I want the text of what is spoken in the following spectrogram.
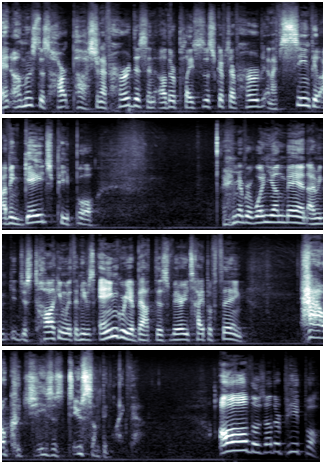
and almost this heart posture. And I've heard this in other places of Scripture. I've heard and I've seen people, I've engaged people. I remember one young man, I mean, just talking with him, he was angry about this very type of thing. How could Jesus do something like that? All those other people,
